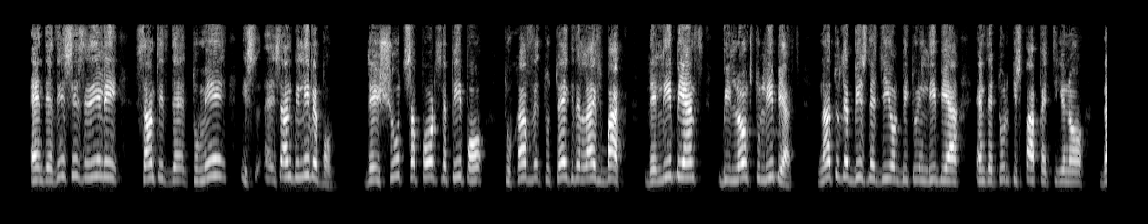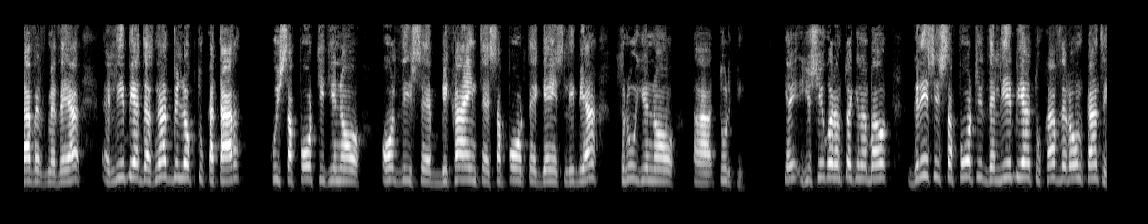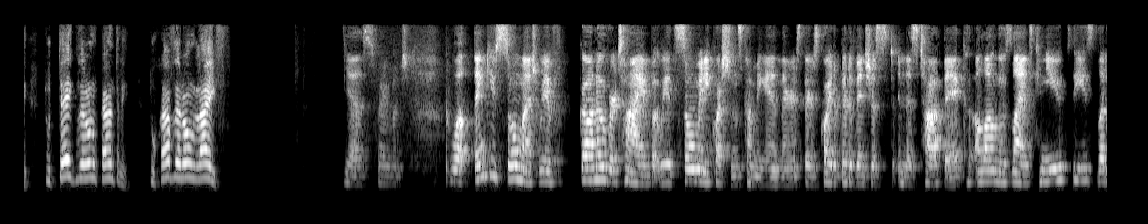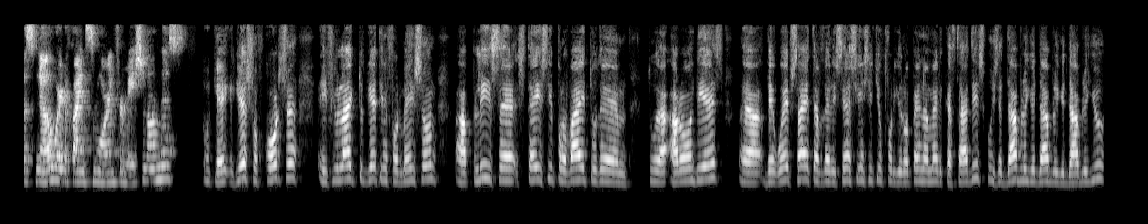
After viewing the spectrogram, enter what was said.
And this is really something that to me is, is unbelievable. They should support the people to have to take the lives back. The Libyans belong to Libyans, not to the business deal between Libya and the Turkish puppet, you know, government there. Uh, Libya does not belong to Qatar, who supported, you know, all this uh, behind uh, support against Libya through, you know, uh, Turkey. Okay? You see what I'm talking about? Greece is supported the Libya to have their own country, to take their own country, to have their own life. Yes, very much. Well, thank you so much. We have gone over time, but we had so many questions coming in. There's there's quite a bit of interest in this topic. Along those lines, can you please let us know where to find some more information on this? Okay, yes, of course. Uh, if you like to get information, uh, please, uh, Stacy, provide to the to our audience uh, the website of the Research Institute for European American Studies, which is www.rieas.gr.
